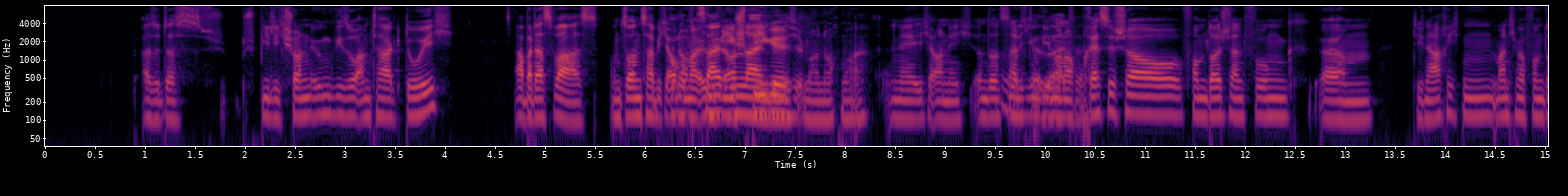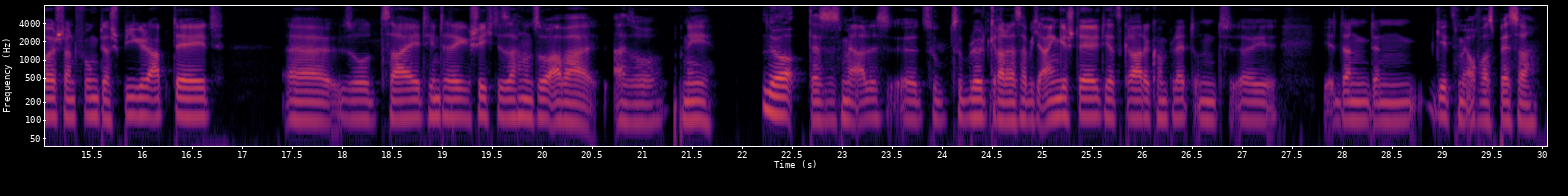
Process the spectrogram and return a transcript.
Also das spiele ich schon irgendwie so am Tag durch. Aber das war's. Und sonst habe ich auch Bin immer Zeit irgendwie online Spiegel. bin ich immer noch mal. Nee, ich auch nicht. Ansonsten hatte ich irgendwie immer noch Seite. Presseschau vom Deutschlandfunk, ähm, die Nachrichten manchmal vom Deutschlandfunk, das Spiegel-Update, äh, so Zeit hinter der Geschichte Sachen und so, aber also, nee, Ja, das ist mir alles äh, zu, zu blöd gerade. Das habe ich eingestellt jetzt gerade komplett und äh, dann, dann geht es mir auch was besser.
